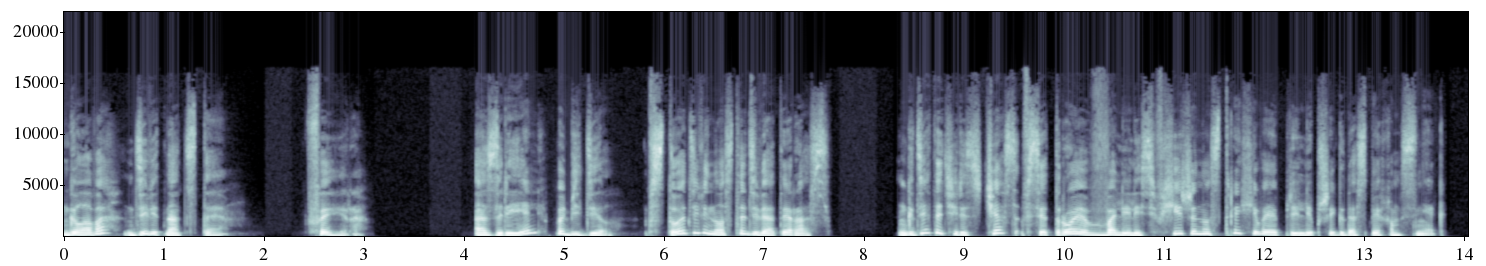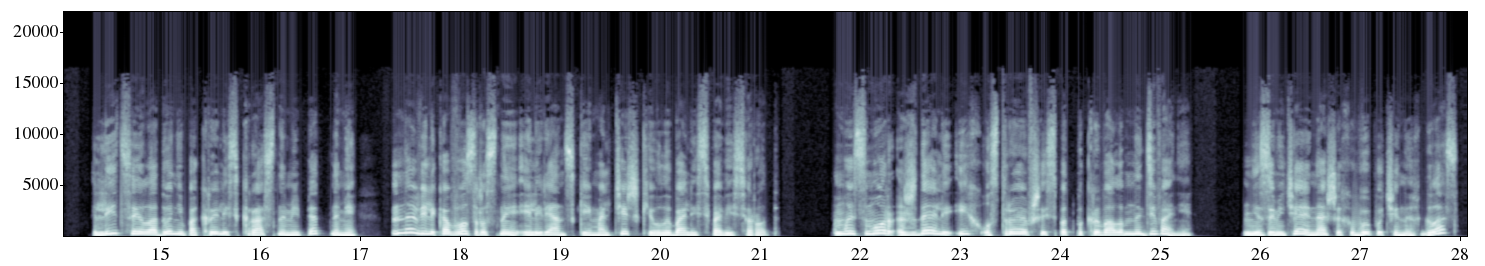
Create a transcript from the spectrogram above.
Глава 19. Фейра. Азриэль победил в 199 раз. Где-то через час все трое ввалились в хижину, стряхивая прилипший к доспехам снег. Лица и ладони покрылись красными пятнами, но великовозрастные иллирианские мальчишки улыбались во весь рот. Мы с Мор ждали их, устроившись под покрывалом на диване. Не замечая наших выпученных глаз —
